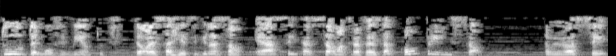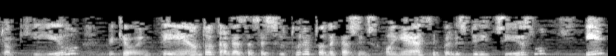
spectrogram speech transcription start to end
tudo é movimento. Então, essa resignação é a aceitação através da compreensão. Então, eu aceito aquilo, porque eu entendo, através dessa estrutura toda que a gente conhece pelo Espiritismo, e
